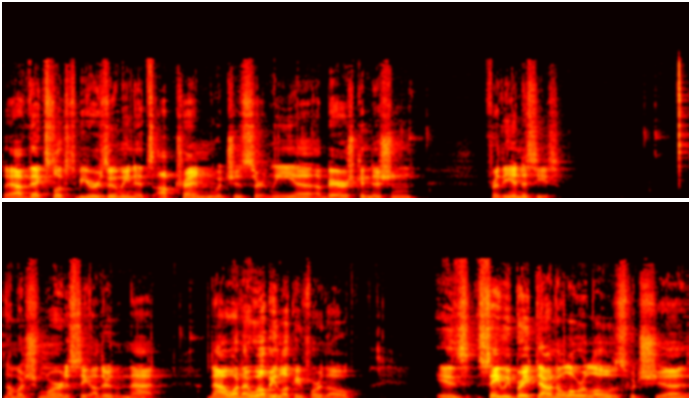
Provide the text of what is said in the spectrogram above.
So yeah, VIX looks to be resuming its uptrend, which is certainly a, a bearish condition for the indices. Not much more to say other than that. Now, what I will be looking for, though, is say we break down to lower lows, which uh,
